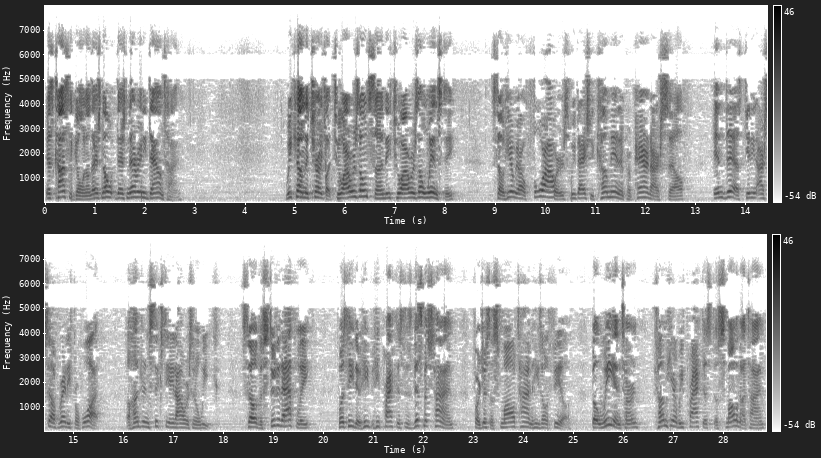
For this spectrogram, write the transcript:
It's constantly going on. There's no there's never any downtime. We come to church what two hours on Sunday, two hours on Wednesday. So here we are, four hours. We've actually come in and preparing ourselves in this, getting ourselves ready for what? 168 hours in a week. So the student athlete, what does he do? He, he practices this much time for just a small time that he's on the field. But we, in turn, come here, we practice a small amount of time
